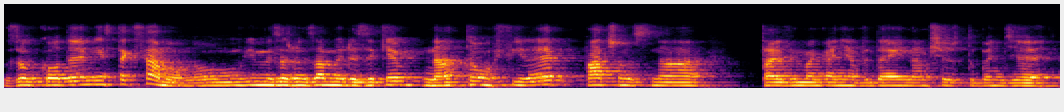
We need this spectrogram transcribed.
Z low-codem jest tak samo. No, mówimy, zarządzamy ryzykiem. Na tą chwilę, patrząc na te wymagania, wydaje nam się, że to będzie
